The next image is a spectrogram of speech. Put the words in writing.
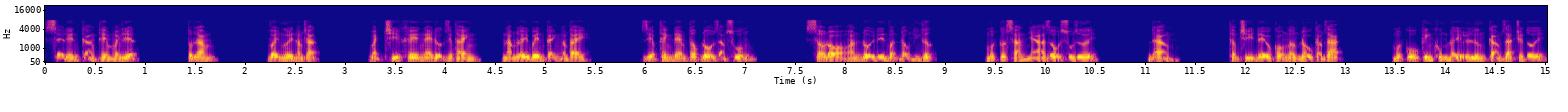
sẽ đến càng thêm mãnh liệt. Tốt lắm. Vậy ngươi nắm chặt. Bạch chỉ khê nghe được diệp thanh, nắm lấy bên cạnh nắm tay. Diệp thanh đem tốc độ giảm xuống. Sau đó hoán đổi đến vận động hình thức một cước sàn nhà dầu xuống dưới. Đàng. Thậm chí đều có ngẩng đầu cảm giác. Một cố kinh khủng đẩy lưng cảm giác chuyển tới.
